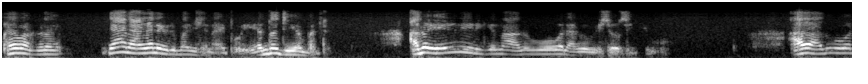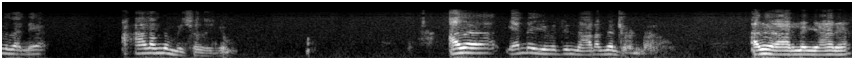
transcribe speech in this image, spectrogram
മക്കളെ ഞാൻ അങ്ങനെ ഒരു മനുഷ്യനായി പോയി. എന്തോ ചെയ്യാൻ പറ്റും? അത് എഴുതിയിരിക്കുന്ന അതുപോലെ അങ്ങ് വിശ്വസിക്കും അത് അതുപോലെ തന്നെ ആണെന്നും വിശ്വസിക്കും. അത് എന്റെ ജീവിതത്തിൽ നടന്നിട്ടുണ്ട്. അത് കാരണം ഞാൻ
